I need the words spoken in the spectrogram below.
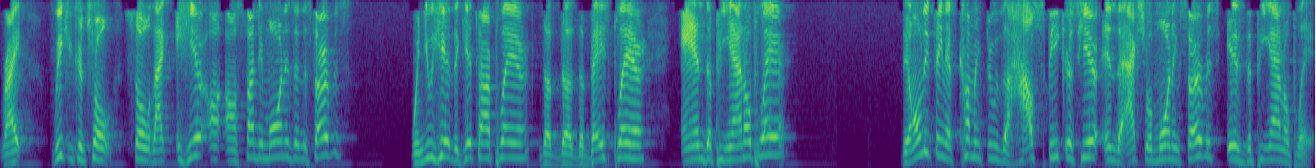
right? We can control. So like here on, on Sunday mornings in the service, when you hear the guitar player, the, the the bass player, and the piano player, the only thing that's coming through the house speakers here in the actual morning service is the piano player.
